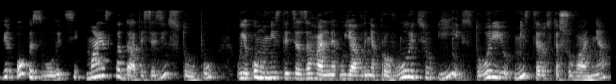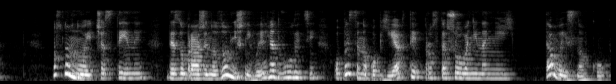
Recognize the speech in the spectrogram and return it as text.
Твір опис вулиці має складатися зі вступу, у якому міститься загальне уявлення про вулицю, її історію, місце розташування, основної частини, де зображено зовнішній вигляд вулиці, описано об'єкти, розташовані на ній, та висновку,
